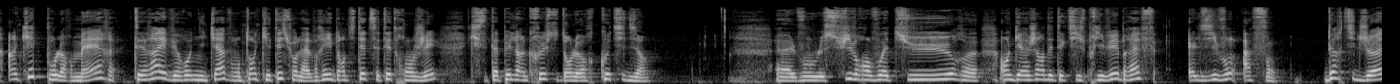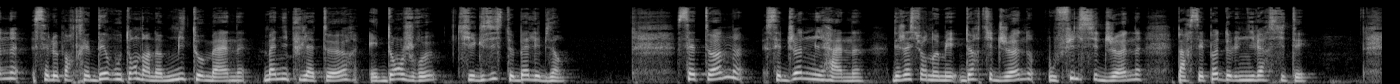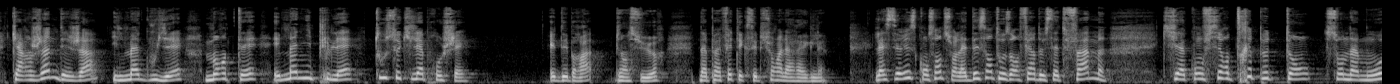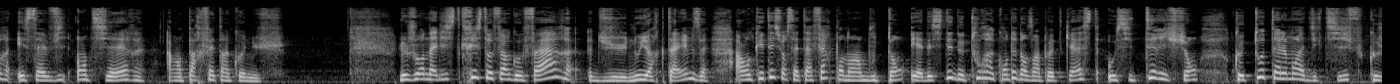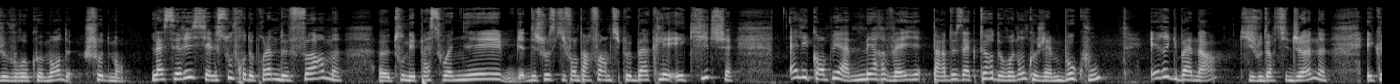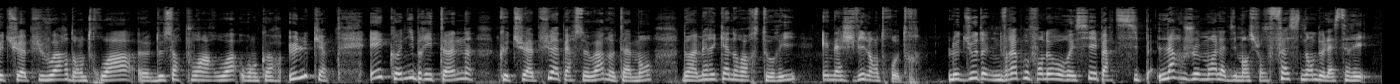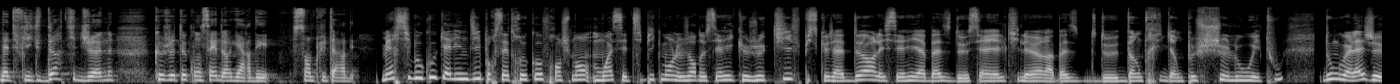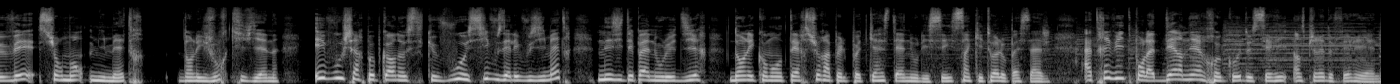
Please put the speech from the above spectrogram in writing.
Inquiètes pour leur mère, Terra et Véronica vont enquêter sur la vraie identité de cet étranger qui s'est tapé l'incruste dans leur quotidien. Elles vont le suivre en voiture, euh, engager un détective privé, bref, elles y vont à fond. Dirty John, c'est le portrait déroutant d'un homme mythomane, manipulateur et dangereux qui existe bel et bien. Cet homme, c'est John Meehan, déjà surnommé Dirty John ou Filthy John par ses potes de l'université. Car jeune déjà, il magouillait, mentait et manipulait tout ce qui l'approchait. Et Debra, bien sûr, n'a pas fait exception à la règle. La série se concentre sur la descente aux enfers de cette femme qui a confié en très peu de temps son amour et sa vie entière à un parfait inconnu. Le journaliste Christopher Goffard du New York Times a enquêté sur cette affaire pendant un bout de temps et a décidé de tout raconter dans un podcast aussi terrifiant que totalement addictif que je vous recommande chaudement. La série, si elle souffre de problèmes de forme, euh, tout n'est pas soigné, il y a des choses qui font parfois un petit peu bâclé et kitsch, elle est campée à merveille par deux acteurs de renom que j'aime beaucoup. Eric Bana, qui joue Dirty John, et que tu as pu voir dans 3, euh, Deux sœurs pour un roi ou encore Hulk, et Connie Britton, que tu as pu apercevoir notamment dans American Horror Story et Nashville entre autres. Le duo donne une vraie profondeur au récit et participe largement à la dimension fascinante de la série Netflix Dirty John que je te conseille de regarder sans plus tarder. Merci beaucoup Kalindi pour cette reco. Franchement, moi c'est typiquement le genre de série que je kiffe puisque j'adore les séries à base de serial killer, à base d'intrigues un peu chelou et tout. Donc voilà, je vais sûrement m'y mettre dans les jours qui viennent. Et vous, chers popcorn, aussi que vous aussi vous allez vous y mettre, n'hésitez pas à nous le dire dans les commentaires sur Apple Podcast et à nous laisser 5 étoiles au passage. À très vite pour la dernière reco de série inspirée de faits réels.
